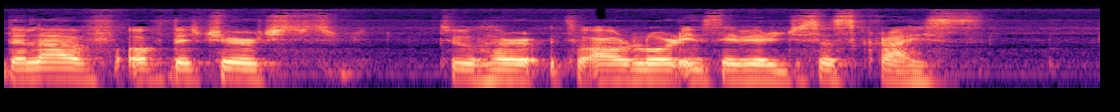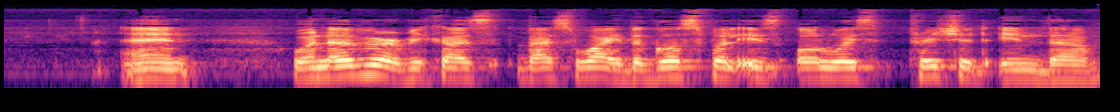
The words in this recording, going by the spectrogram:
the love of the church to her to our Lord and Savior Jesus Christ. And whenever because that's why the gospel is always preached in the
